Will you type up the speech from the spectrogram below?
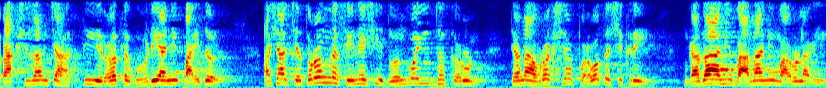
राक्षसांच्या हत्ती रथ घोडे आणि पायदळ अशा चतुरंग सेनेशी द्वंद्वयुद्ध करून त्यांना वृक्ष पर्वत शिखरे गदा आणि बाणांनी मारू लागली.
